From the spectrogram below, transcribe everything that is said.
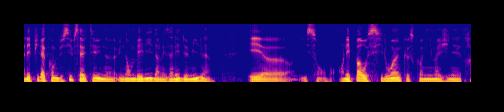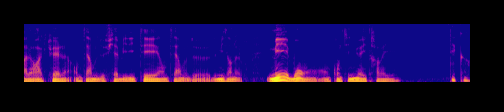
les piles à combustible, ça a été une, une embellie dans les années 2000. Et euh, ils sont, on n'est pas aussi loin que ce qu'on imaginait être à l'heure actuelle en termes de fiabilité, en termes de, mise en œuvre. Mais bon, on continue à y travailler. D'accord.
